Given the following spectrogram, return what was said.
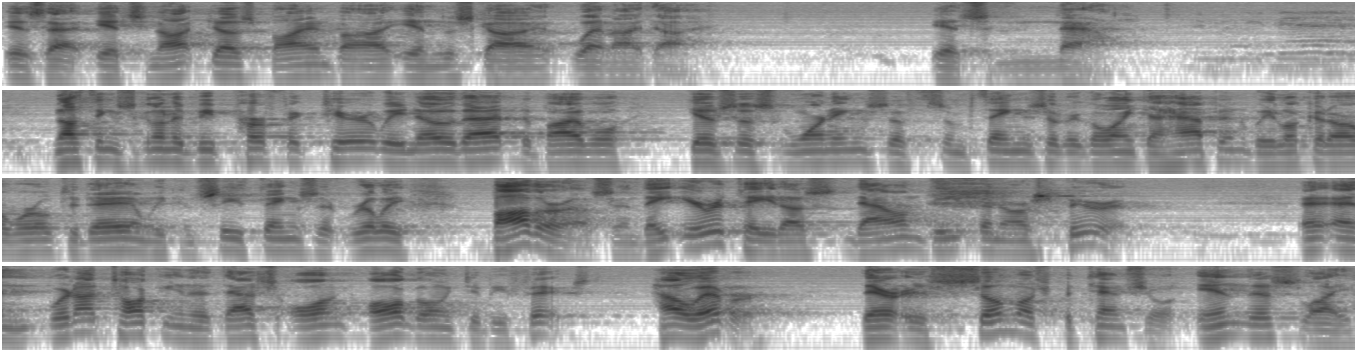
is that it's not just by and by in the sky when I die. It's now. Amen. Nothing's going to be perfect here. We know that. The Bible gives us warnings of some things that are going to happen. We look at our world today and we can see things that really bother us and they irritate us down deep in our spirit. And, and we're not talking that that's all, all going to be fixed. However, there is so much potential in this life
